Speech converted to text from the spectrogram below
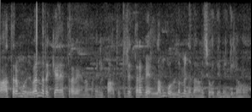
പാത്രം മുഴുവൻ നിറയ്ക്കാൻ എത്ര വേണം? അല്ലെങ്കിൽ പാത്രത്തിൽ എത്ര വെള്ളം കൊള്ളും എന്നതാണ് ചോദ്യമെങ്കിലോ?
